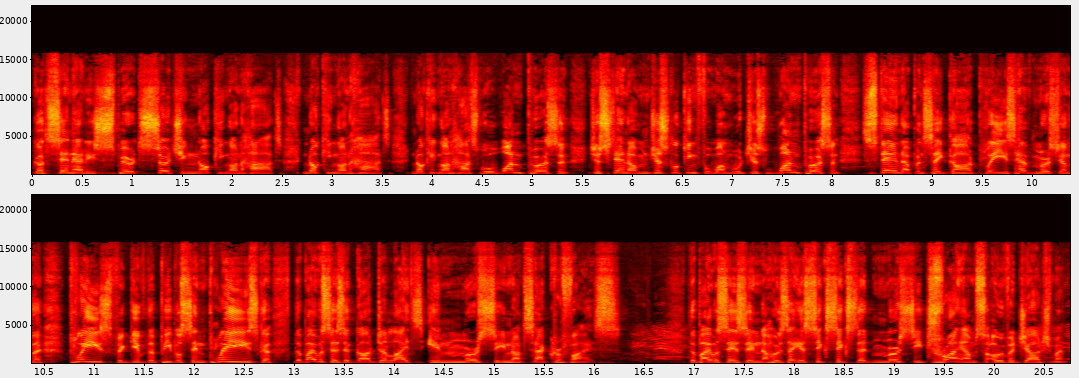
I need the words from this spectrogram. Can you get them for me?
God sent out his spirit searching, knocking on hearts, knocking on hearts, knocking on hearts. Will one person just stand up? I'm just looking for one. Will just one person stand up and say, God, please have mercy on the, please forgive the people's sin. Please. The Bible says that God delights in mercy, not sacrifice. The Bible says in Hosea 6 6 that mercy triumphs over judgment.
